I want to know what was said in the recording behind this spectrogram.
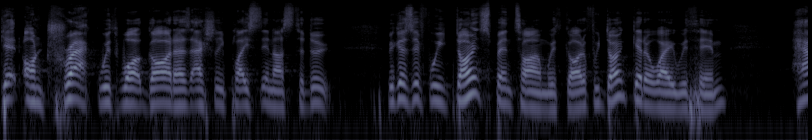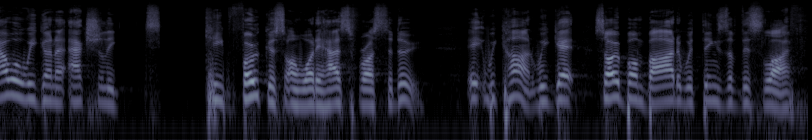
get on track with what God has actually placed in us to do. Because if we don't spend time with God, if we don't get away with Him, how are we going to actually keep focus on what He has for us to do? It, we can't. We get so bombarded with things of this life.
